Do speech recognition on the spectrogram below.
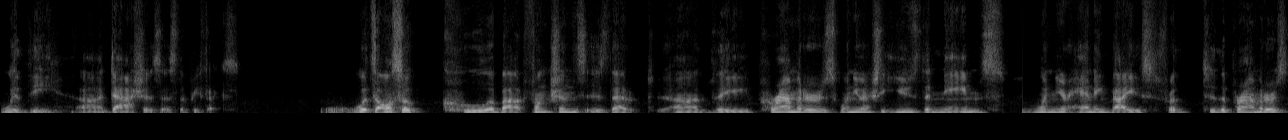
with the uh, dashes as the prefix. What's also cool about functions is that uh, the parameters, when you actually use the names, when you're handing values for to the parameters,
